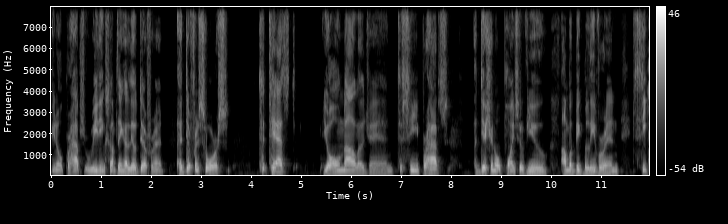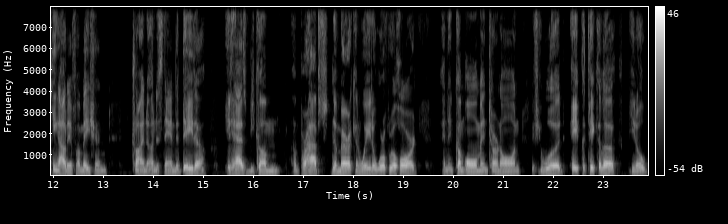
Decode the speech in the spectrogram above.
you know, perhaps reading something a little different, a different source, to test your own knowledge and to see perhaps additional points of view. I'm a big believer in seeking out information, trying to understand the data. It has become uh, perhaps the American way to work real hard and then come home and turn on, if you would, a particular, you know,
